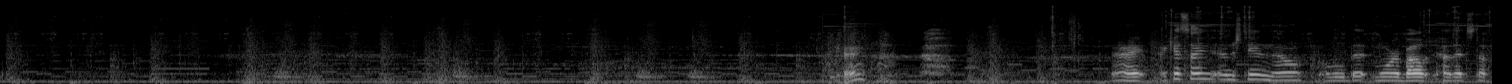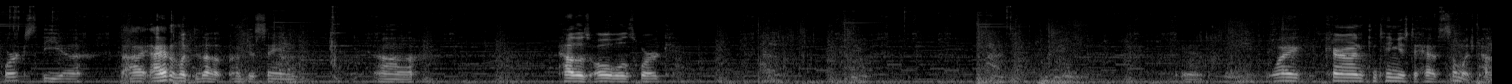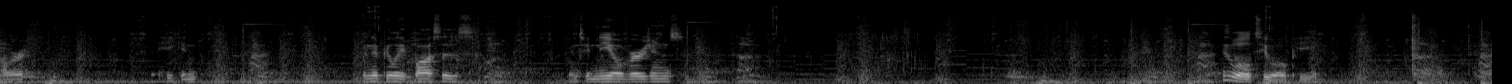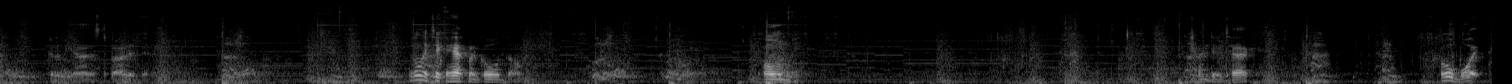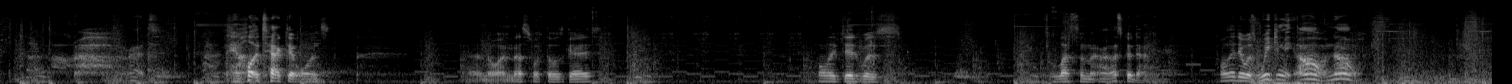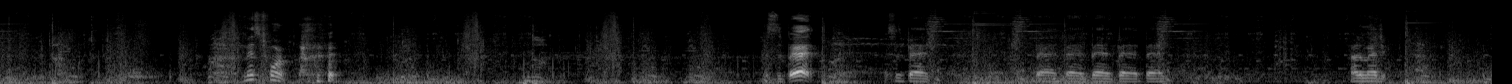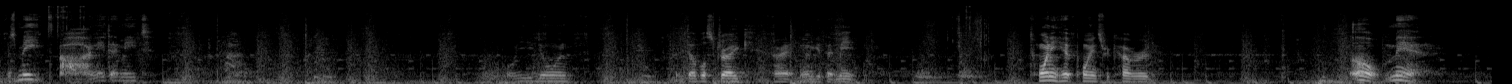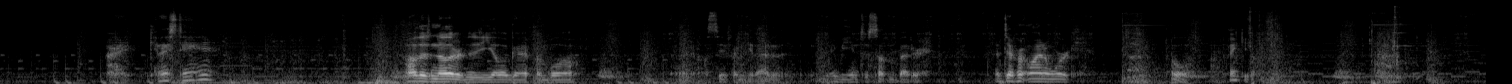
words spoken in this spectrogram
Okay. Alright, I I guess I understand now a little bit more about how that stuff works. The, uh, I, I haven't looked it up. I'm just saying uh, how those ovals work. And why Charon continues to have so much power. He can manipulate bosses into Neo versions. He's a little too OP. Gotta be honest about it. He's only taking half my gold though. Only. Trying to attack. Oh boy. Oh, rats. They all attacked at once. I don't know I mess with those guys. All they did was lessen my... Alright, let's go down here. All they did was weaken me. Oh, no! Missed bad. Bad, bad, bad, bad, bad. Out of magic. There's meat. Oh, I need that meat. What are you doing? A double strike. Alright, I'm gonna get that meat. 20 hit points recovered. Oh, man. Alright, can I stay here? Oh, there's another there's a yellow guy from below. Alright, I'll see if I can get out of it. Maybe into something better. A different line of work. Oh, thank you.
